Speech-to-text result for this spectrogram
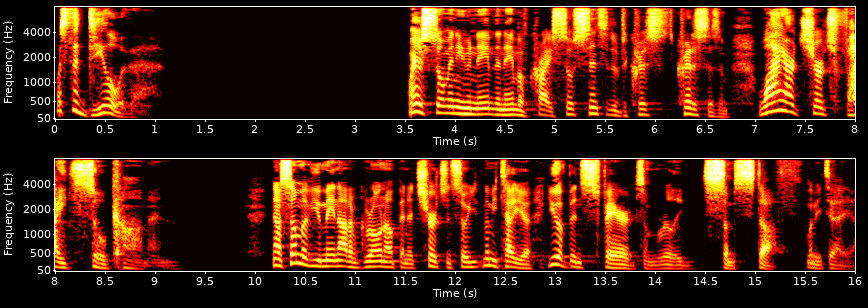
What's the deal with that? Why are so many who name the name of Christ so sensitive to criticism? Why are church fights so common? Now, some of you may not have grown up in a church, and so let me tell you, you have been spared some really, some stuff, let me tell you.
